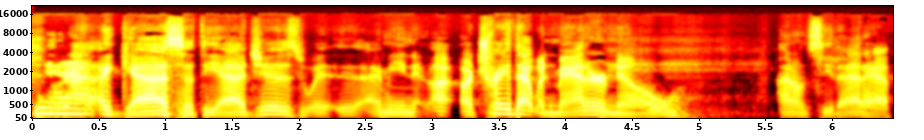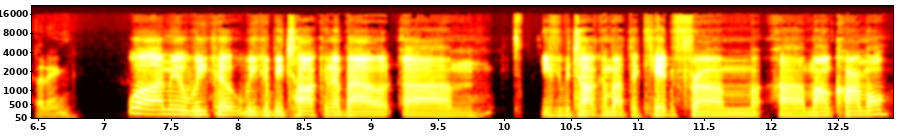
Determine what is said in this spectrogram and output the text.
Yeah, I guess at the edges. I mean, a, a trade that would matter. No, I don't see that happening. well, I mean, we could we could be talking about um you could be talking about the kid from uh, Mount Carmel,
